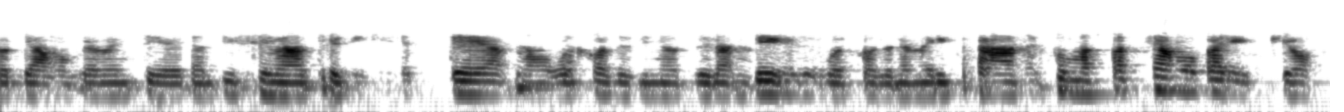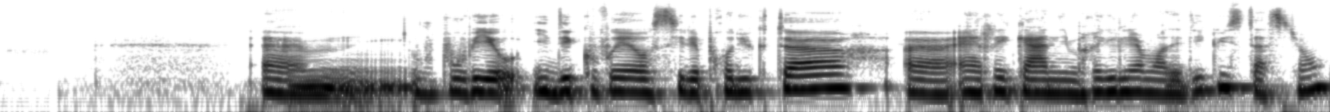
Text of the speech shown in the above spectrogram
abbiamo ovviamente tantissime altre etichette, abbiamo qualcosa di neozelandese, qualcosa di americano, insomma spaziamo parecchio. Euh, vous pouvez y découvrir aussi les producteurs. Euh, Enrica anime régulièrement des dégustations.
